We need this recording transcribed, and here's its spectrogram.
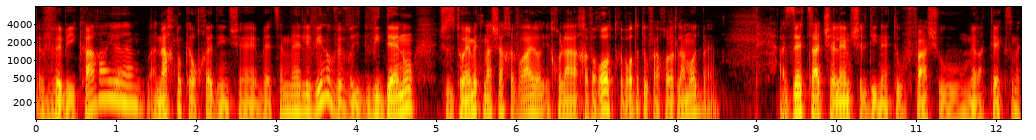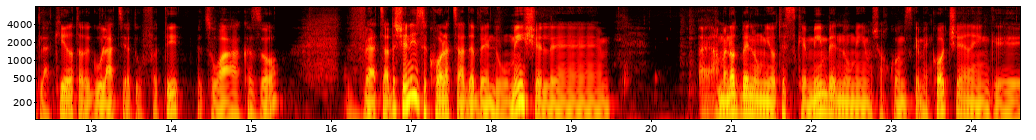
ובעיקר אה, אנחנו כעורכי דין שבעצם ליווינו ווידאנו שזה תואם את מה שהחברה יכולה, החברות, חברות התעופה יכולות לעמוד בהן. אז זה צד שלם של דיני תעופה שהוא מרתק, זאת אומרת להכיר את הרגולציה התעופתית בצורה כזו. והצד השני זה כל הצד הבינלאומי של אה, אמנות בינלאומיות, הסכמים בינלאומיים, מה שאנחנו קוראים הסכמי קוד שירינג, אה,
